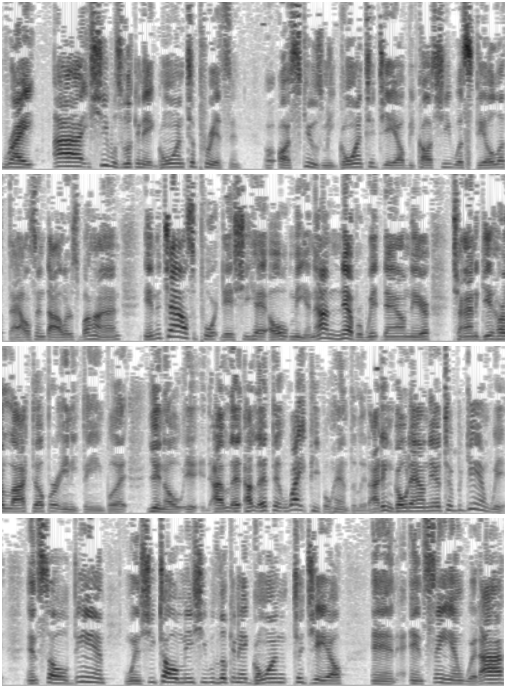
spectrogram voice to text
right, I, she was looking at going to prison or, or excuse me, going to jail because she was still a thousand dollars behind in the child support that she had owed me. And I never went down there trying to get her locked up or anything, but you know, it, I let, I let the white people handle it. I didn't go down there to begin with. And so then when she told me she was looking at going to jail and, and saying, would I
